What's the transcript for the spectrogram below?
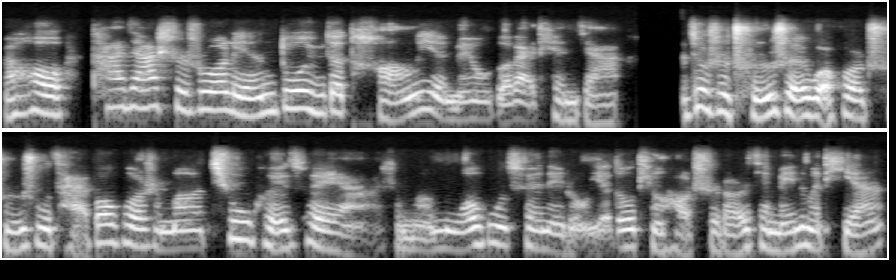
然后他家是说连多余的糖也没有额外添加。就是纯水果或者纯蔬菜，包括什么秋葵脆呀、什么蘑菇脆那种，也都挺好吃的，而且没那么甜。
